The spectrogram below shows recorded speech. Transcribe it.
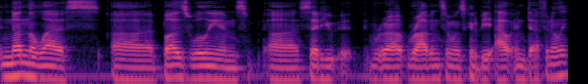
nonetheless, uh, Buzz Williams uh, said he Ro- Robinson was going to be out indefinitely.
